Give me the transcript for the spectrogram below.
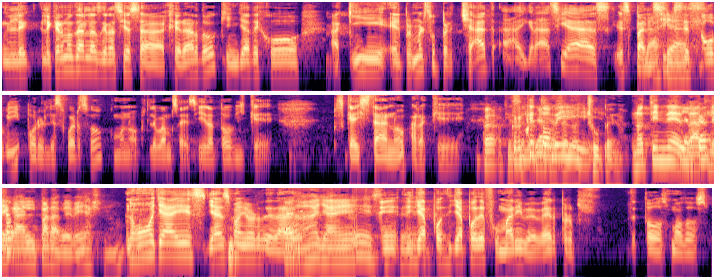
le- le queremos dar las gracias a Gerardo, quien ya dejó aquí el primer super chat. Ay, gracias. Es para el Six de. Toby por el esfuerzo. Como no, pues le vamos a decir a Toby que, pues que ahí está, ¿no? Para que. Pero Que creo que lo- que se lo Toby chupe. no tiene edad legal para beber, ¿no? No, ya es, ya es mayor de edad. Ah, ya es. Ok. ya, pu- ya puede fumar y beber, pero pues, de todos modos,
